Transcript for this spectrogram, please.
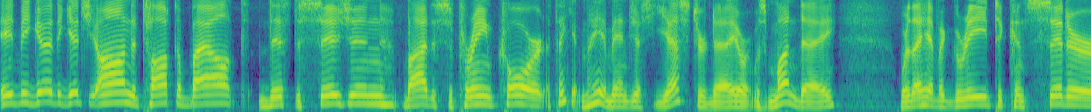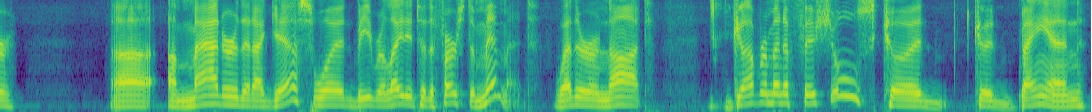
it'd be good to get you on to talk about this decision by the Supreme Court. I think it may have been just yesterday or it was Monday, where they have agreed to consider uh, a matter that I guess would be related to the First Amendment, whether or not government officials could could ban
